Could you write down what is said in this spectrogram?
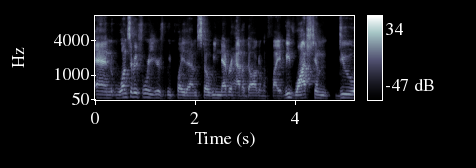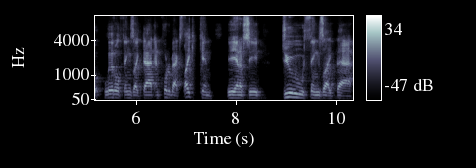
and once every four years, we play them. So we never have a dog in the fight. We've watched him do little things like that. And quarterbacks like him in the NFC do things like that.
